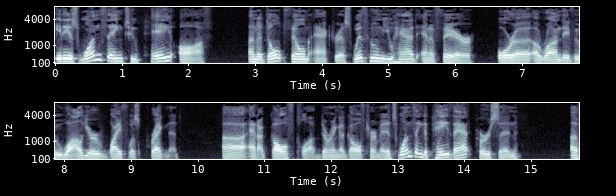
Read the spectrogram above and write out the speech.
It is one thing to pay off an adult film actress with whom you had an affair or a, a rendezvous while your wife was pregnant uh, at a golf club during a golf tournament. It's one thing to pay that person a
